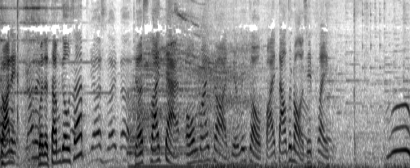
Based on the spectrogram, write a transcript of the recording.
Got it. got it. When the thumb goes up, Just like that. just like that. Oh my God. Here we go. $5,000. Hit play. Woo.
